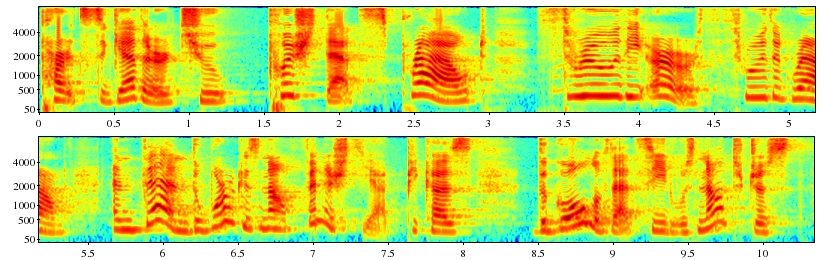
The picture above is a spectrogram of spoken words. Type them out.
parts together to push that sprout through the earth, through the ground. And then the work is not finished yet because the goal of that seed was not to just,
